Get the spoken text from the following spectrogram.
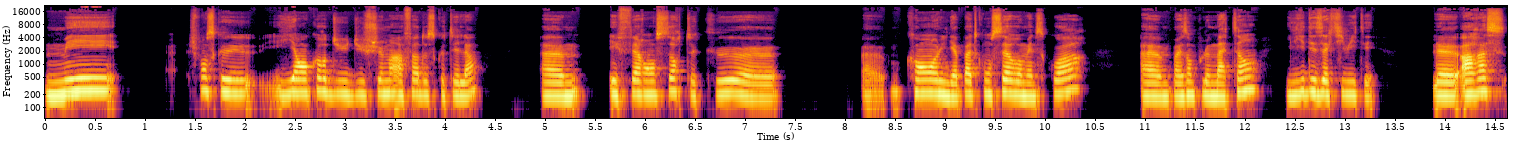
Mais je pense qu'il y a encore du du chemin à faire de ce côté-là, et faire en sorte que, quand il n'y a pas de concert au Main Square, par exemple le matin, il y ait des activités. Le Arras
